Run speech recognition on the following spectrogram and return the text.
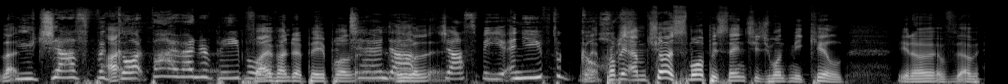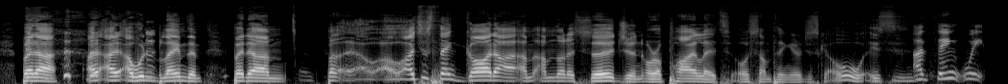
Like, You just forgot 500 people. 500 people turned up just for you, and you forgot. probably, I'm sure a small percentage want me killed. You know, but uh, I, I, wouldn't blame them. But um, but I, I just thank God I, I'm I'm not a surgeon or a pilot or something. You know, just go. Oh, is I think we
